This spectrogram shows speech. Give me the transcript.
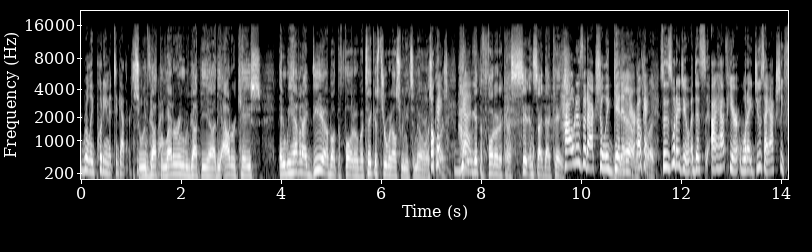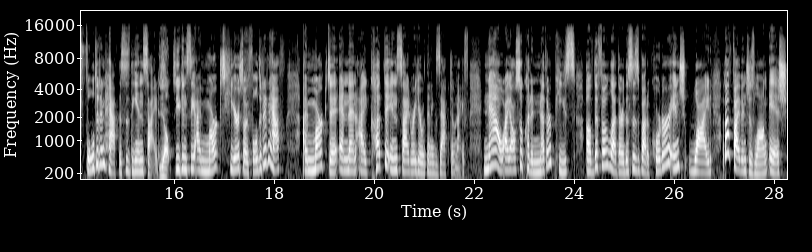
really putting it together. So you we've got the lettering, we've got the uh, the outer case, and we have an idea about the photo. But take us through what else we need to know. As Okay, far as how do we get the photo to kind of sit inside that case? How does it actually get in there? that's okay, right. so this is what I do. This I have here. What I do is I actually fold it in half. This is the inside. Yep. So you can see I marked here. So I folded it in half. I marked it, and then I cut the inside right here with an X-Acto knife. Now I also cut another piece of the faux leather. This is about a quarter inch wide, about five inches long-ish.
